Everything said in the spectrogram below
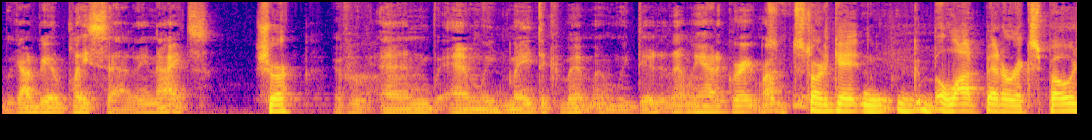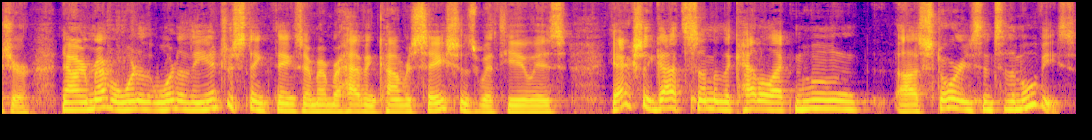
We got to be able to play Saturday nights." Sure. If we, and and we made the commitment, we did it, and we had a great run. Started getting a lot better exposure. Now I remember one of the, one of the interesting things I remember having conversations with you is you actually got some of the Cadillac Moon uh, stories into the movies.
